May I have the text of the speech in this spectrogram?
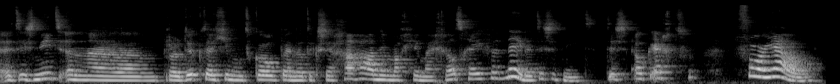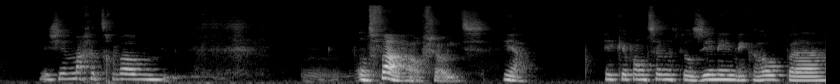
het is niet een product dat je moet kopen en dat ik zeg, haha, nu mag je mij geld geven. Nee, dat is het niet. Het is ook echt voor jou. Dus je mag het gewoon ontvangen of zoiets. Ja ik heb er ontzettend veel zin in. Ik hoop uh,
